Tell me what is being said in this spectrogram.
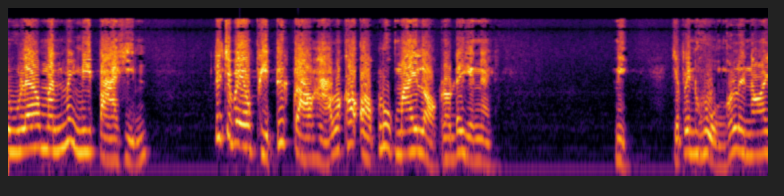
ดูแล้วมันไม่มีป่าหิน แล้วจะไปเอาผิดหรือกล่าวหาว่าเขาออกลูกไม้หลอกเราได้ยังไง นี่จะเป็นห่วงเขาเลยน้อย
